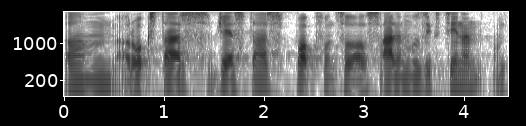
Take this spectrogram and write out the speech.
ähm, Rockstars, Jazzstars, Pop und so aus allen Musikszenen. Und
